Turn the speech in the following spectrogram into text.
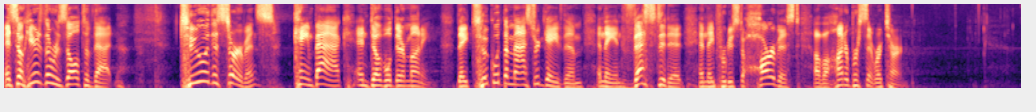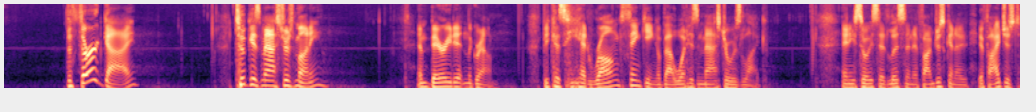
And so here's the result of that two of the servants came back and doubled their money. They took what the master gave them and they invested it and they produced a harvest of 100% return. The third guy took his master's money and buried it in the ground because he had wrong thinking about what his master was like. And he so he said, "Listen, if I'm just going to if I just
